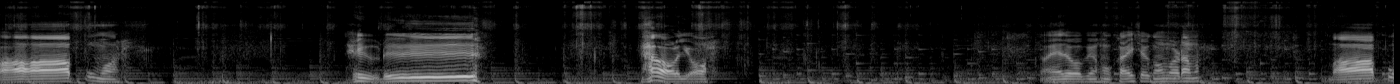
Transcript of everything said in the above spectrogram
આપ માર હેડે હાળ્યો અહીંયા જો હું ખાઈ છે ગોવાડામાં બાપુ.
